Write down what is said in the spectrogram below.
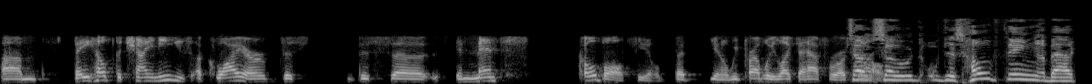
Um, they helped the Chinese acquire this this uh, immense cobalt field that you know we probably like to have for ourselves. So, so this whole thing about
